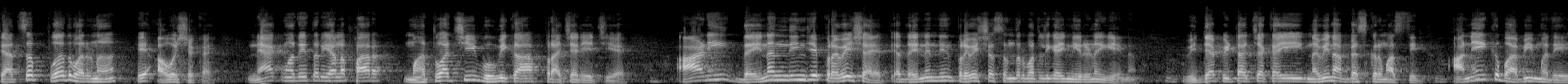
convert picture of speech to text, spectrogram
त्याचं पद भरणं हे आवश्यक आहे. नॅकमध्ये तर याला फार महत्त्वाची भूमिका प्राचार्याची आहे. आणि दैनंदिन जे प्रवेश आहेत या दैनंदिन प्रवेशा संदर्भातले काही निर्णय घेणं विद्यापीठाच्या काही नवीन अभ्यासक्रम असतील अनेक बाबीमध्ये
